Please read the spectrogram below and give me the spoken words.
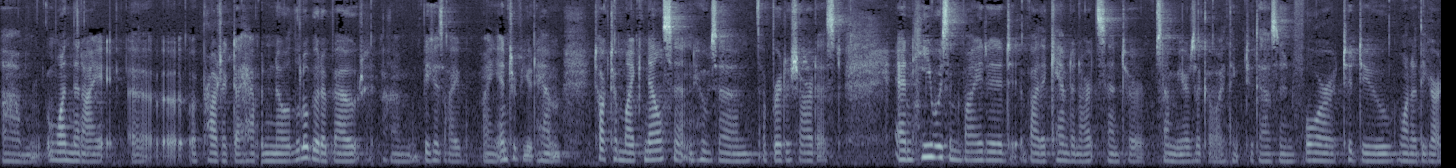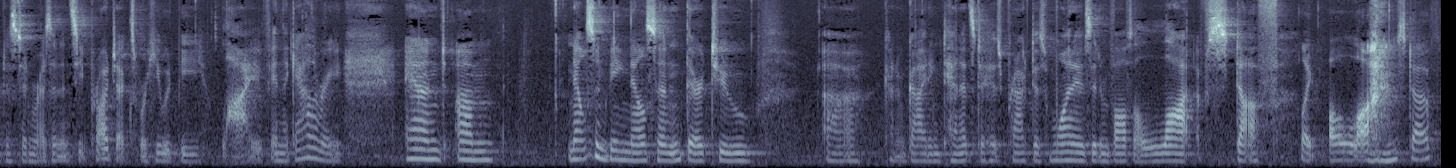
um, one that I, uh, a project I happen to know a little bit about um, because I, I interviewed him, talked to Mike Nelson, who's a, a, British artist. And he was invited by the Camden Arts Centre some years ago, I think 2004, to do one of the artist in residency projects where he would be live in the gallery. And um, Nelson being Nelson, there are two. Uh, kind of guiding tenets to his practice. One is it involves a lot of stuff, like a lot of stuff.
